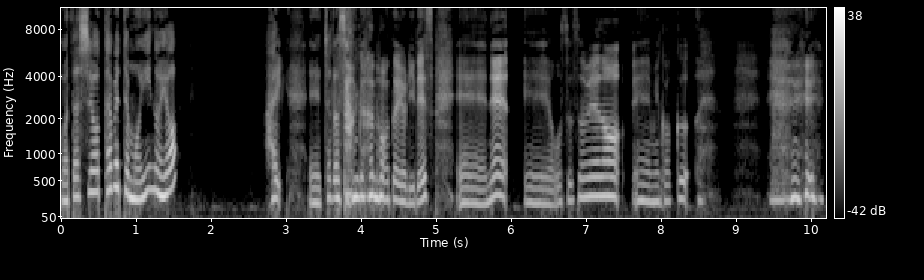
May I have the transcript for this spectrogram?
私を食べてもいいのよ？はい。えー、チャダさんからのお便りです。えー、ね、えー、おすすめの、えー、味覚。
